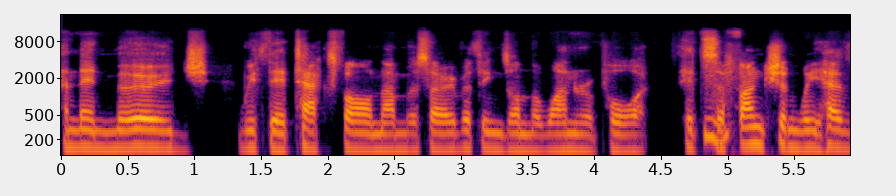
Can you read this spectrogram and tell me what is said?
and then merge with their tax file number so everything's on the one report. It's mm. a function we have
